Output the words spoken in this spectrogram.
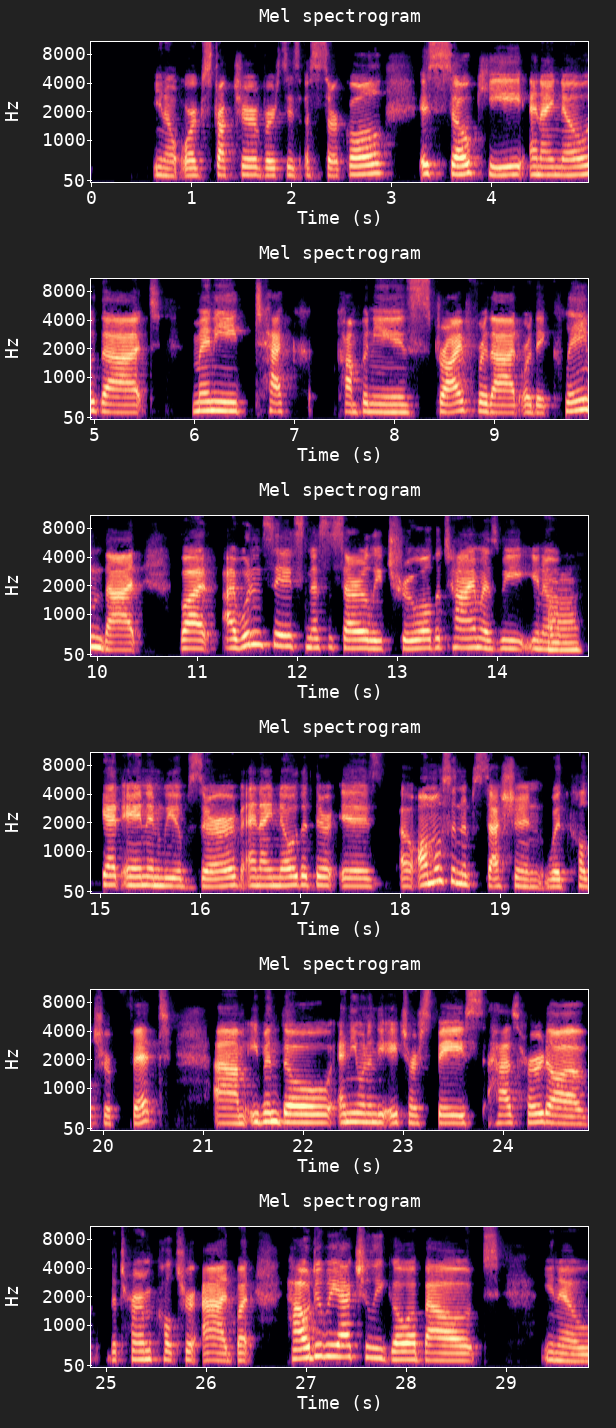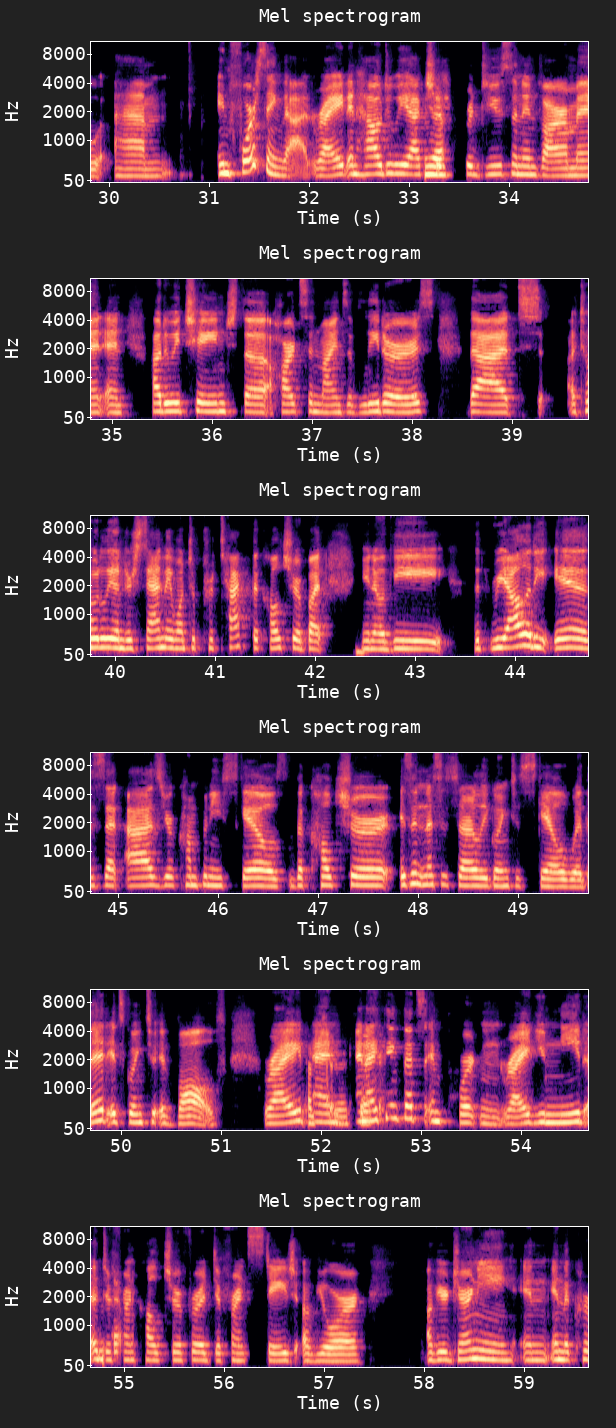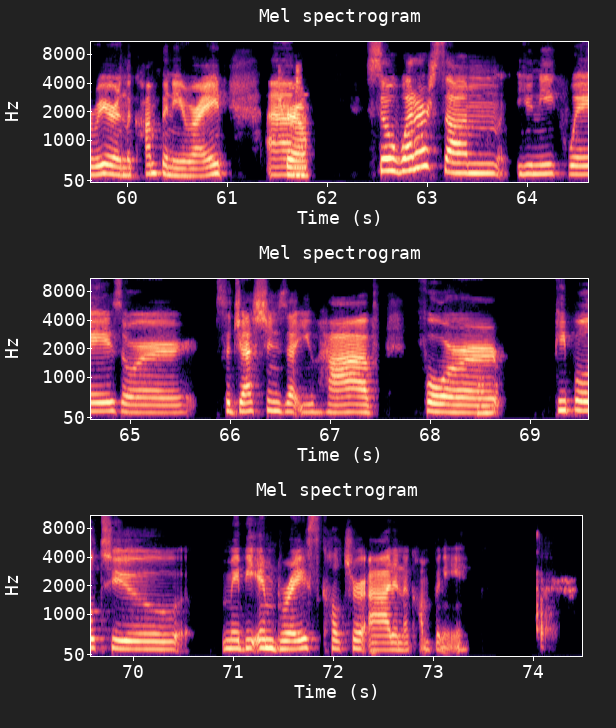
you know org structure versus a circle is so key and i know that many tech companies strive for that or they claim that. But i wouldn't say it's necessarily true all the time as we you know uh, get in and we observe. And i know that there is almost an obsession with culture fit. Um, even though anyone in the hr space has heard of the term culture add but how do we actually go about you know um, enforcing that right? And how do we actually yeah. produce an environment and how do we change the hearts and minds of leaders that i totally understand they want to protect the culture but you know the the reality is that as your company scales the culture isn't necessarily going to scale with it. It's going to evolve right? And and i think that's important right? You need a different yeah. culture for a different stage of your of your journey in in the career in the company right? Um, True. so what are some unique ways or suggestions that you have for people to maybe embrace culture add in a company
